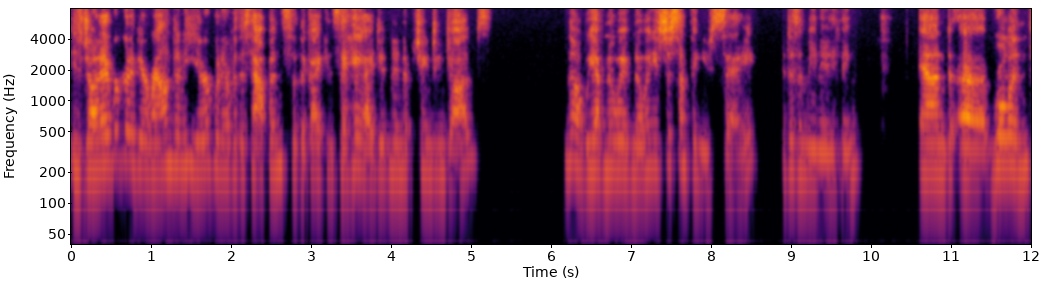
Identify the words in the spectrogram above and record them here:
is John ever going to be around in a year, whenever this happens, so the guy can say, hey, I didn't end up changing jobs? No, we have no way of knowing. It's just something you say. It doesn't mean anything. And uh, Roland,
